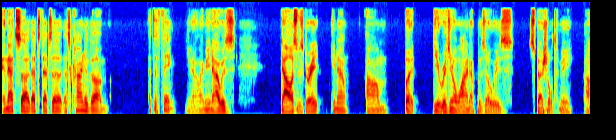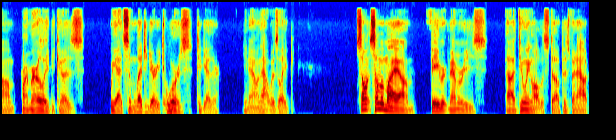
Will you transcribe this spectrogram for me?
and that's uh that's that's a that's kind of um that's a thing, you know. I mean, I was Dallas was great, you know, um, but the original lineup was always special to me, um, primarily because we had some legendary tours together, you know, and that was like some some of my um favorite memories uh doing all this stuff has been out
